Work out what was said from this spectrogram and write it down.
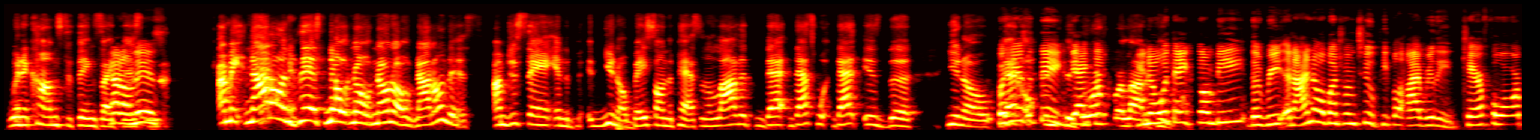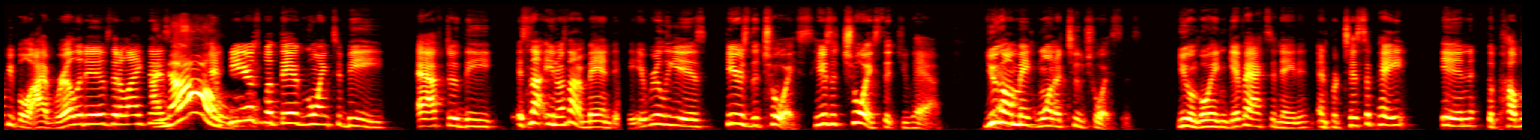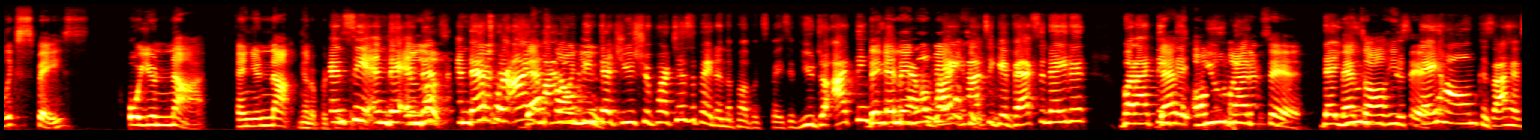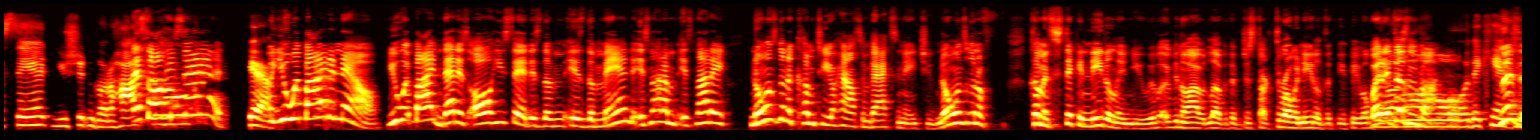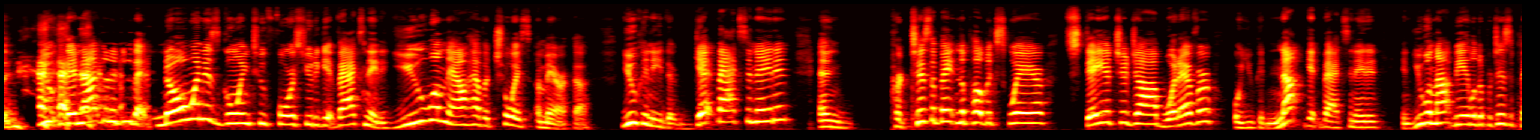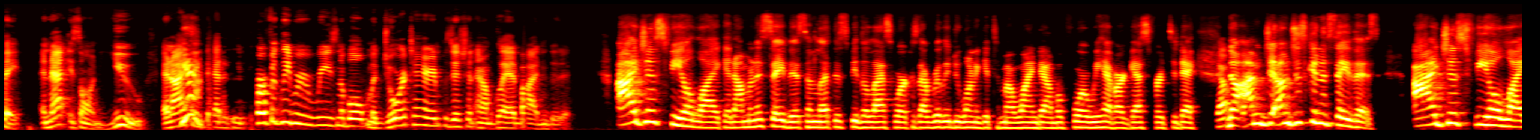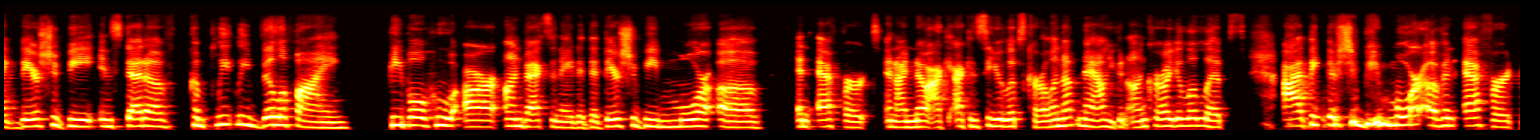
When it comes to things like Not on this. this. I mean, not on this. No, no, no, no, not on this. I'm just saying in the you know, based on the past. And a lot of that that's what that is the, you know, But that here's the thing, door Jackie, for a lot you know what they're gonna be? The re and I know a bunch of them too. People I really care for. People I have relatives that are like this. I know. And here's what they're going to be after the. It's not you know it's not a mandate. It really is. Here's the choice. Here's a choice that you have. you're yeah. gonna make one or two choices. You're gonna go ahead and get vaccinated and participate in the public space, or you're not and you're not going to participate. And see, and, they, and, and that's and that's where I am. I don't think you. that you should participate in the public space. If you do, I think they, you should have a right not to get vaccinated. But I think that's that you Biden need, said that that's you all he said. Stay home because I have said you shouldn't go to hospital. That's all he said. Yeah. But you with Biden now. You with Biden. That is all he said. Is the is the man? It's not a. It's not a. No one's gonna come to your house and vaccinate you. No one's gonna f- come and stick a needle in you. Even though I would love it to just start throwing needles at these people, but no, it doesn't. No, they can't. Listen, you, they're not gonna do that. No one is going to force you to get vaccinated. You will now have a choice, America. You can either get vaccinated and participate in the public square, stay at your job, whatever, or you can not get vaccinated and you will not be able to participate. And that is on you. And I yeah. think that is a perfectly reasonable majoritarian position. And I'm glad Biden did it. I just feel like, and I'm going to say this and let this be the last word because I really do want to get to my wind down before we have our guest for today. Yep. No, I'm, I'm just going to say this. I just feel like there should be, instead of completely vilifying people who are unvaccinated, that there should be more of an effort. And I know I, I, can see your lips curling up now. You can uncurl your little lips. I think there should be more of an effort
